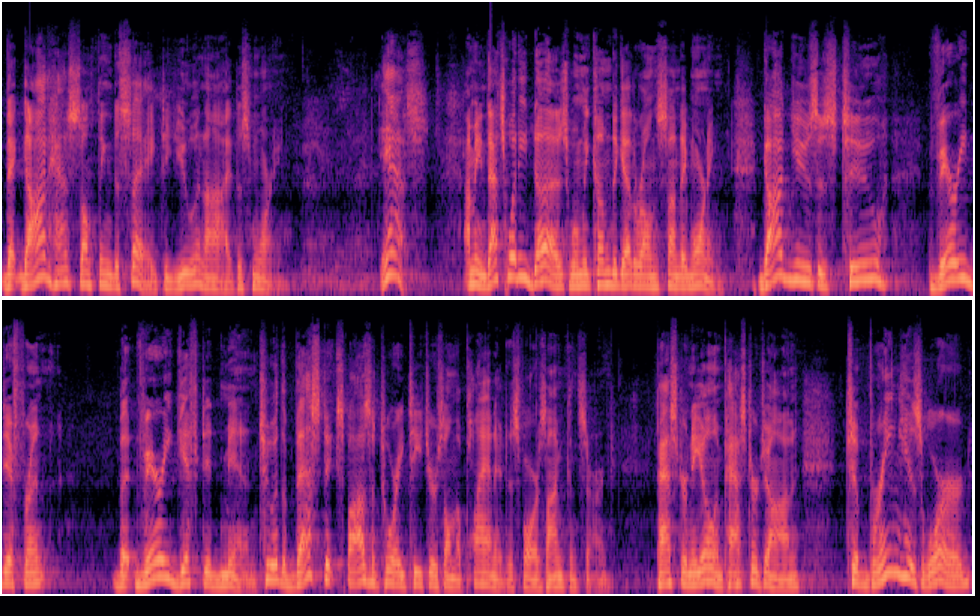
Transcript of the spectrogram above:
that God has something to say to you and I this morning? Yes. I mean, that's what He does when we come together on Sunday morning. God uses two very different but very gifted men, two of the best expository teachers on the planet, as far as I'm concerned, Pastor Neil and Pastor John to bring His Word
